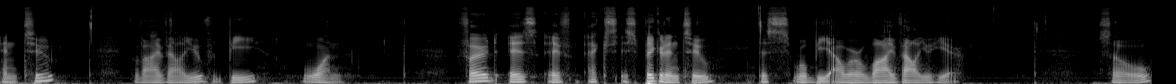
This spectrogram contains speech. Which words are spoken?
and 2, y value would be 1. Third is if x is bigger than 2, this will be our y value here. So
